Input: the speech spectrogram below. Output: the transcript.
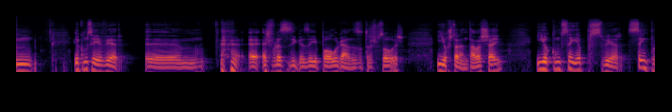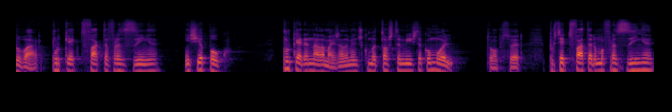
Um, eu comecei a ver um, as francesinhas aí para o lugar das outras pessoas e o restaurante estava cheio e eu comecei a perceber, sem provar, porque é que de facto a francesinha enchia pouco. Porque era nada mais, nada menos que uma tosta mista com molho. Estão a perceber? Por é que de facto era uma francesinha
